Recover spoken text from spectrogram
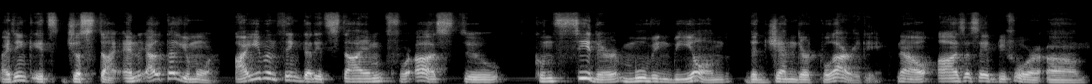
i think it's just time and i'll tell you more i even think that it's time for us to consider moving beyond the gender polarity. Now, as I said before, um,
